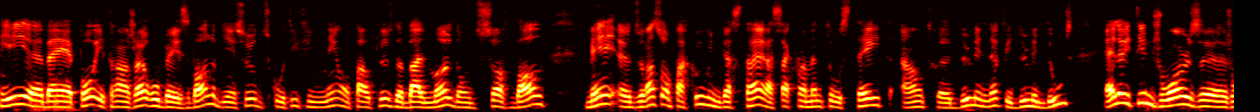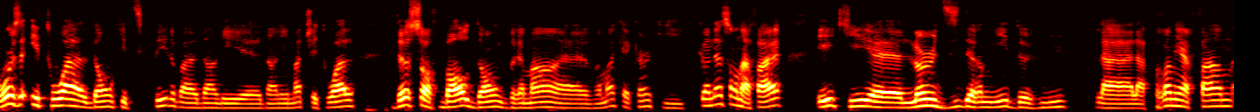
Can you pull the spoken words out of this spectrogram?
et euh, ben, pas étrangère au baseball. Bien sûr, du côté féminin, on parle plus de balle molle, donc du softball. Mais euh, durant son parcours universitaire à Sacramento State entre 2009 et 2012, elle a été une joueuse, euh, joueuse étoile, donc étiquetée ben, dans, les, dans les matchs étoiles de softball. Donc vraiment, vraiment quelqu'un qui, qui, connaît son affaire et qui est lundi dernier devenu la, première femme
